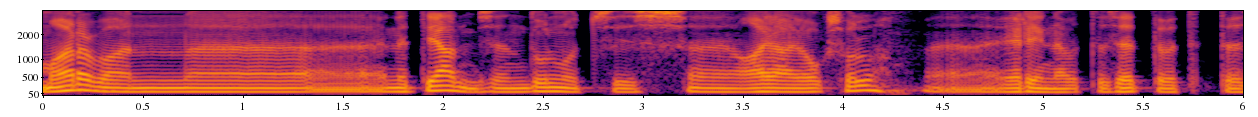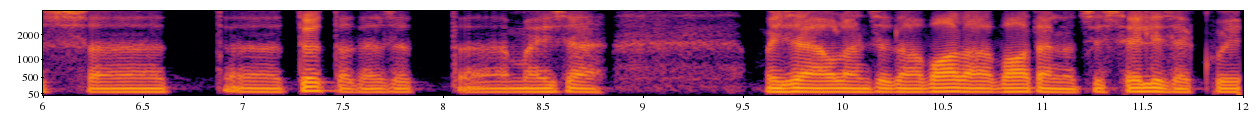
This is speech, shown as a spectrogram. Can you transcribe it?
Ma arvan, äh, need teadmised on tulnud siis äh, aja jooksul äh, erinevates ettevõtetes töötades, et ma ise, ma ise olen seda vaada, vaadelnud siis selliselt, kui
